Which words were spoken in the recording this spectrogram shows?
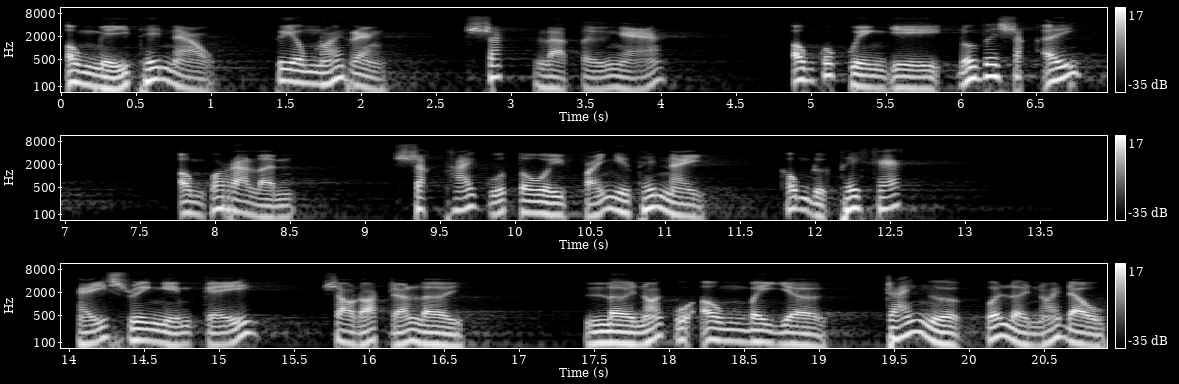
Ông nghĩ thế nào khi ông nói rằng, sắc là tự ngã? Ông có quyền gì đối với sắc ấy? Ông có ra lệnh sắc thái của tôi phải như thế này, không được thế khác. Hãy suy nghiệm kỹ, sau đó trả lời. Lời nói của ông bây giờ trái ngược với lời nói đầu,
